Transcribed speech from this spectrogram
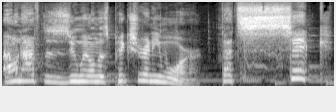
I don't have to zoom in on this picture anymore. That's sick.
